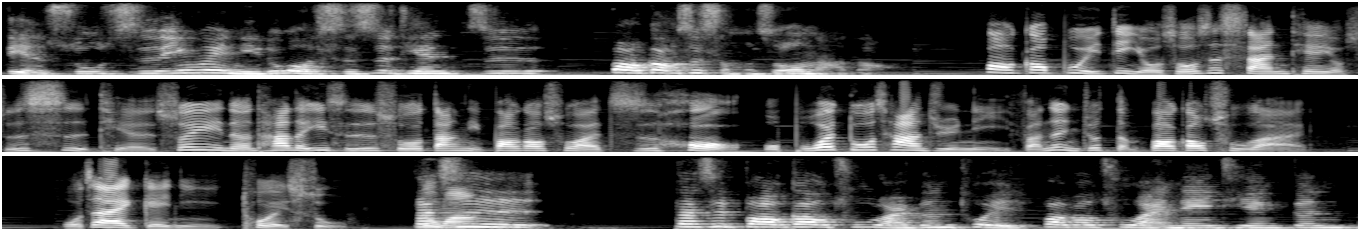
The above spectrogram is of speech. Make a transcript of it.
点疏失，因为你如果十四天之报告是什么时候拿到？报告不一定，有时候是三天，有时是四天。所以呢，他的意思是说，当你报告出来之后，我不会多差距你，反正你就等报告出来，我再给你退诉。但是但是报告出来跟退报告出来那一天，跟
